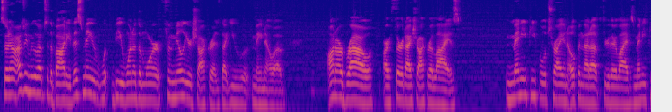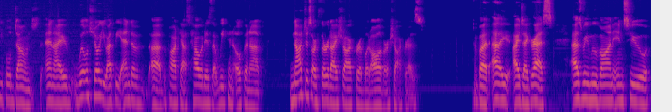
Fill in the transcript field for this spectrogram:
So now as we move up to the body, this may be one of the more familiar chakras that you may know of. On our brow, our third eye chakra lies many people try and open that up through their lives. Many people don't. And I will show you at the end of uh, the podcast how it is that we can open up not just our third eye chakra, but all of our chakras. But I, I digress. As we move on into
